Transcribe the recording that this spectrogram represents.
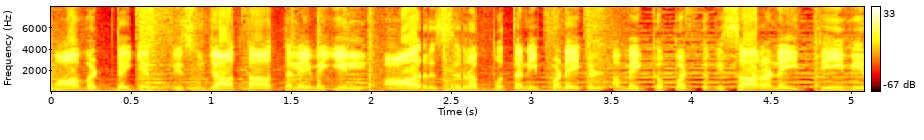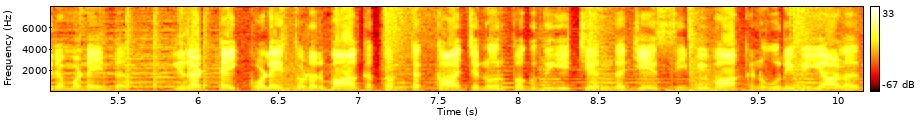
மாவட்ட எஸ்பி சுஜாதா தலைமையில் ஆறு சிறப்பு தனிப்படைகள் அமைக்கப்பட்டு விசாரணை தீவிரமடைந்தது. இரட்டை கொலை தொடர்பாக தொட்டக்காஜனூர் பகுதியைச் சேர்ந்த ஜேசிபி வாகன உரிமையாளர்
